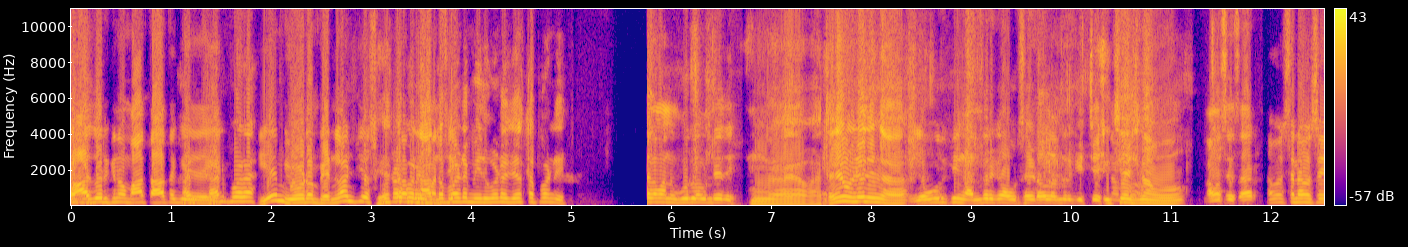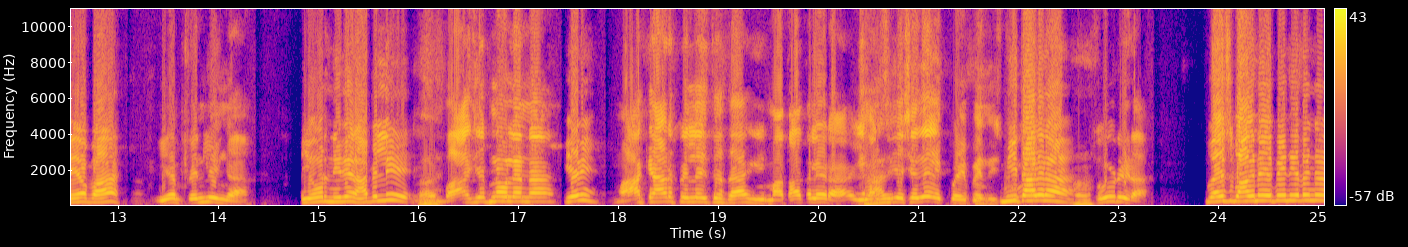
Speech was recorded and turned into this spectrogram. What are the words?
బాగా దొరికినావు మా తాతకి. ఏం ఇవ్వడం పెళ్ళాంటి చేస్తా చేసుకుంటాడు నాతో పాటు మీది కూడా చేస్తాపండి మన ఊర్లో ఉండేది. అతనే ఉండేది ఇంకా. ఏ ఊరికి ఇంక అందరికి అవుట్ సైడ్ వాళ్ళందరికి ఇచ్చేసి ఇచ్చేసినాము. నమస్తే సార్. నమస్తే నమస్తే బా ఏం పెళ్ళి ఇంకా? ఎవరు నీదే నా పెళ్ళి? బాగా చెప్పినావులేనా ఏమి? మాకే ఆడ పెళ్ళి అవుతుందా ఈ మా తాత లేడా? ఈ మనిషి చేసేదే ఎక్కువ అయిపోయింది మీ తాతనా? చూడు ఈడ. వయసు బాగానే అయిపోయింది కదంగా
